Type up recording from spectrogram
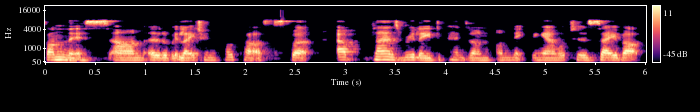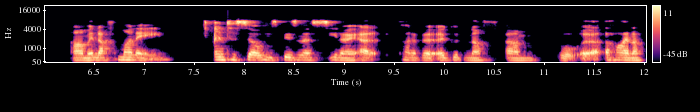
fund this um, a little bit later in the podcast. But our plans really depended on, on Nick being able to save up um, enough money and to sell his business, you know, at kind of a, a good enough um, a high enough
